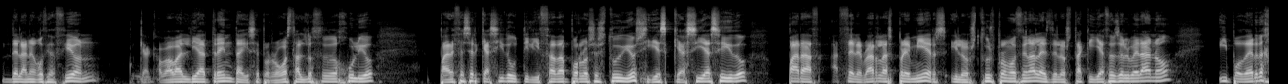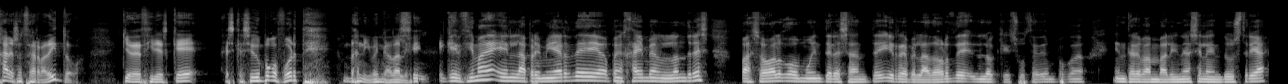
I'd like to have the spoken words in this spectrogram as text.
de la negociación, que acababa el día 30 y se prorrogó hasta el 12 de julio, parece ser que ha sido utilizada por los estudios, y es que así ha sido, para celebrar las premiers y los tours promocionales de los taquillazos del verano y poder dejar eso cerradito. Quiero decir, es que, es que ha sido un poco fuerte. Dani, venga, dale. Sí, que encima en la premier de Oppenheimer en Londres pasó algo muy interesante y revelador de lo que sucede un poco entre bambalinas en la industria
